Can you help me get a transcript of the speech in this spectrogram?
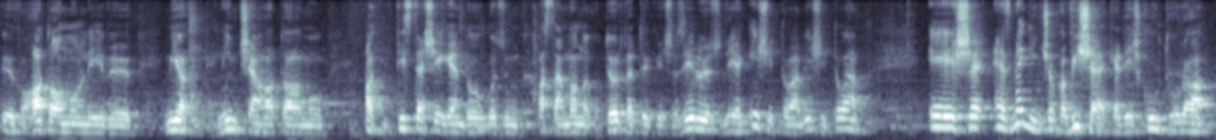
ők a hatalmon lévők, mi, akiknek nincsen hatalmuk, akik tisztességen dolgozunk, aztán vannak a törtetők és az élősdiek, és így tovább, és így tovább. És ez megint csak a viselkedés kultúra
